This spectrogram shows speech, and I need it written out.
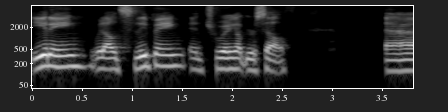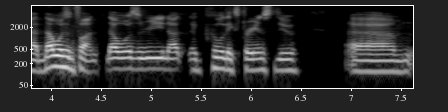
eating, without sleeping, and throwing up yourself. Uh, that wasn't fun. That was really not a cool experience to do. Um,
